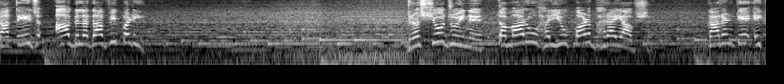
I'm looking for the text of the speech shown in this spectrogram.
જાતે જ આગ લગાવવી પડી. દ્રશ્યો જોઈને તમારું હૈયું પણ ભરાઈ આવશે. કારણ કે એક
